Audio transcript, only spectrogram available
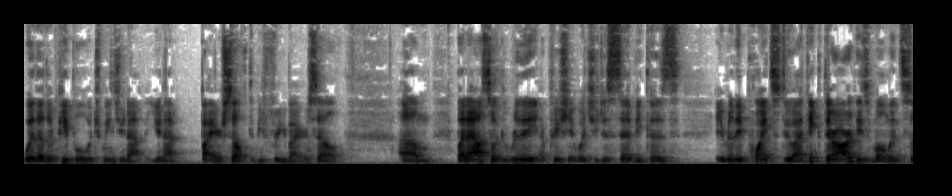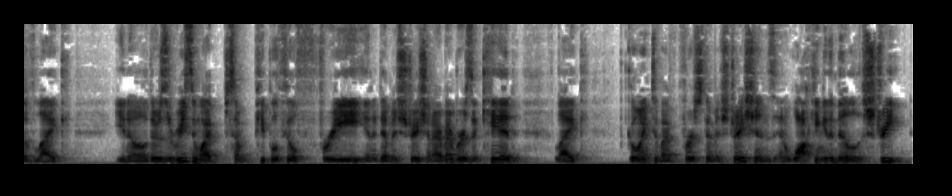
with other people, which means you're not you're not by yourself to be free by yourself. Um, but I also really appreciate what you just said because it really points to I think there are these moments of like you know there's a reason why some people feel free in a demonstration. I remember as a kid like going to my first demonstrations and walking in the middle of the street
